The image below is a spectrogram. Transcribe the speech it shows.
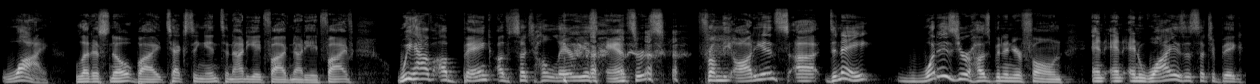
why? Let us know by texting in to 985 985. We have a bank of such hilarious answers from the audience. Uh, Danae, what is your husband in your phone, and and and why is this such a big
